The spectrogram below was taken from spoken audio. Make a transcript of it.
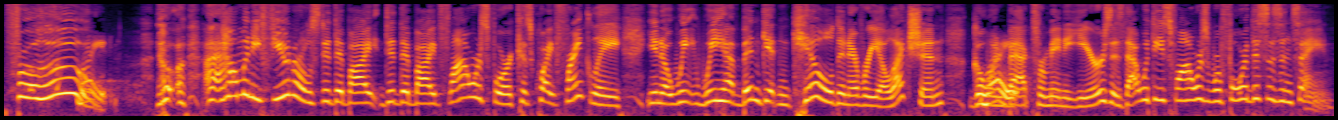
for who? Right. Uh, How many funerals did they buy? Did they buy flowers for? Because quite frankly, you know, we we have been getting killed in every election going Right. back for many years. Is that what these flowers were for? This is insane.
